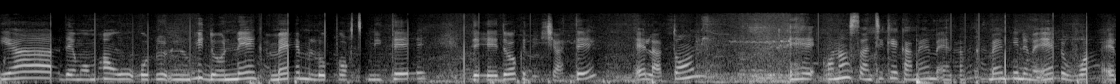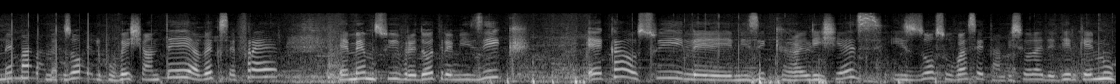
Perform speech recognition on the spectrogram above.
il y a des moments où on lui donnait quand même l'opportunité de, de chanter. Elle attend. Et on a senti que quand même, elle avait quand même une meilleure voix. Et même à la maison, elle pouvait chanter avec ses frères et même suivre d'autres musiques. Et quand on suit les musiques religieuses, ils ont souvent cette ambition-là de dire que nous,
